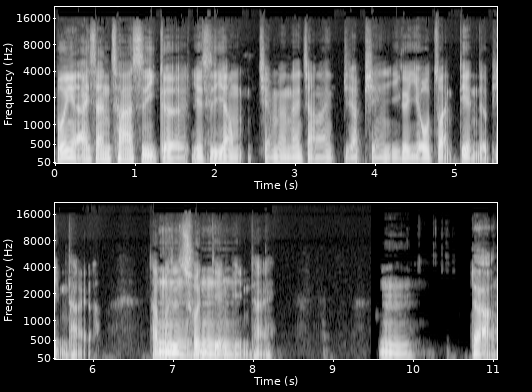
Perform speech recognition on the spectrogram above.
不过因为 i 三叉是一个也是一样，前面有在讲它比较偏一个有转电的平台了。它不是纯电平台嗯，嗯，对啊，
